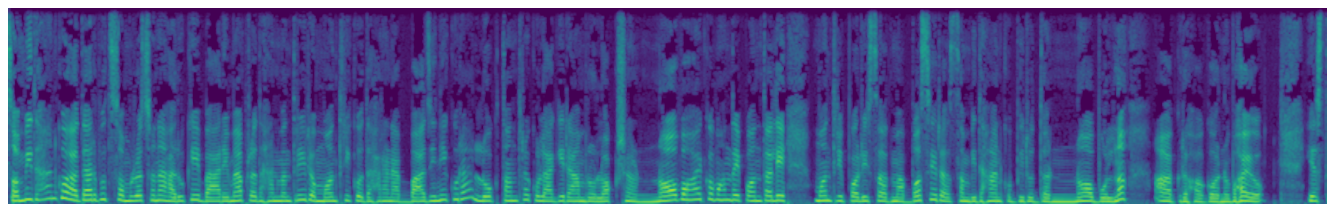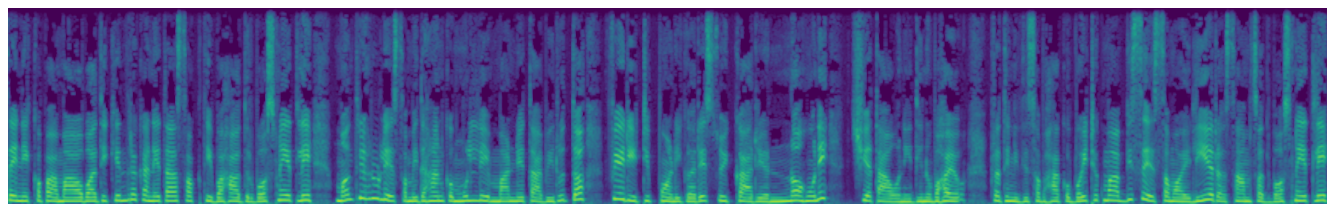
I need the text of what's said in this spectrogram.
संविधानको आधारभूत संरचनाहरूकै बारेमा प्रधानमन्त्री र मन्त्रीको धारणा बाजिने कुरा लोकतन्त्रको लागि राम्रो लक्षण नभएको भन्दै पन्तले मन्त्री परिषदमा बसेर संविधानको विरूद्ध नबोल्न आग्रह गर्नुभयो। यस्तै नेकपा माओवादी केन्द्रका नेता शक्ति बहादुर बस्नेतले मन्त्रीहरूले संविधानको मूल्य मान्यता विरूद्ध फेरि टिप्पणी गरे स्वीकार्य नहुने चेतावनी दिनुभयो। प्रतिनिधि सभाको बैठकमा विशेष समय लिएर सांसद बस्नेतले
